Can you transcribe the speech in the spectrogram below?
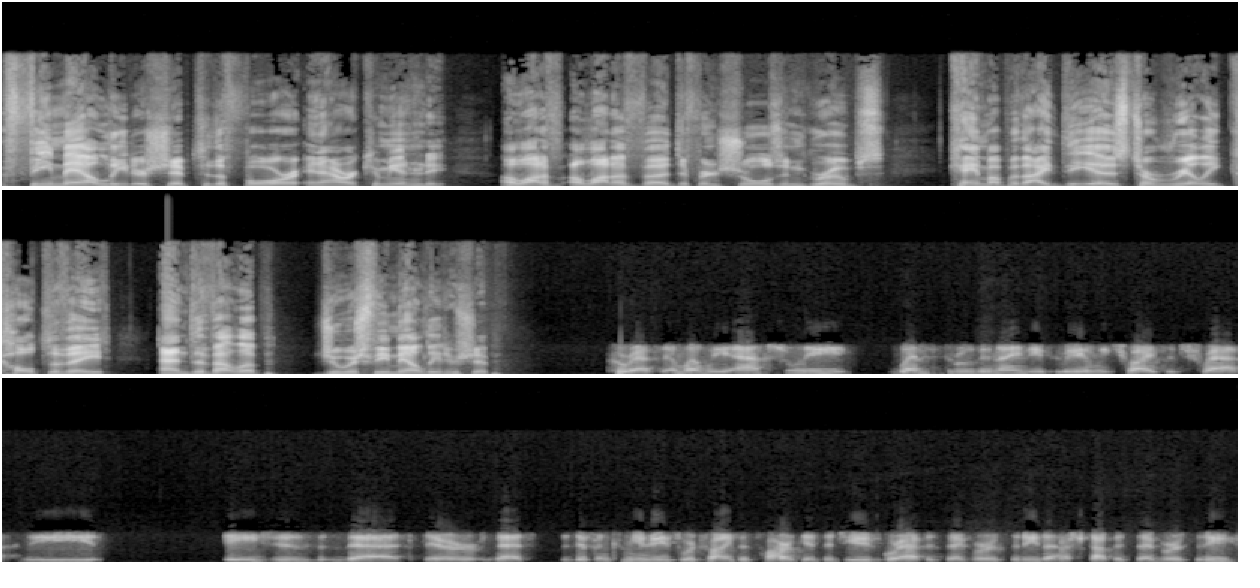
female leadership to the fore in our community. A lot of a lot of uh, different schools and groups came up with ideas to really cultivate and develop Jewish female leadership. Correct. And when we actually went through the 93 and we tried to track the ages that there that the different communities were trying to target, the geographic diversity, the hashkafic diversity,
